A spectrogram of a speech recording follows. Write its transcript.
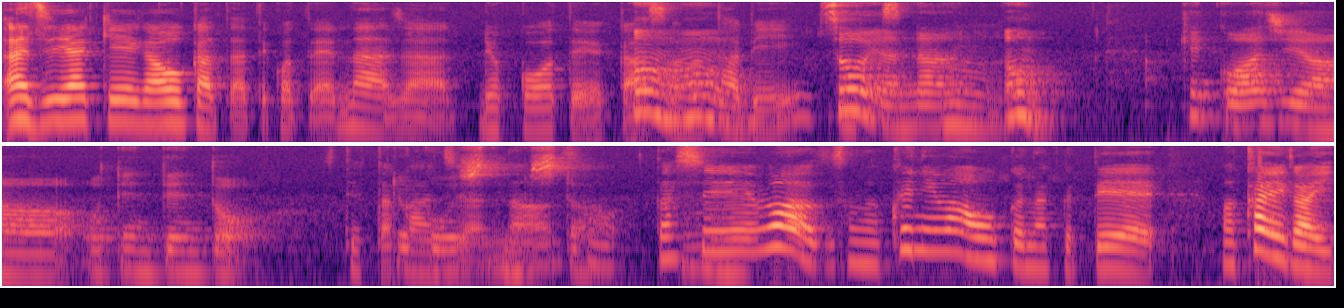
アジア系が多かったってことやなじゃあ旅行というか、うんうん。その旅。そうやな、ううん。ん結構アジアを転々としてた感じやな。私はその国は多くなくて、まあ、海外っ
